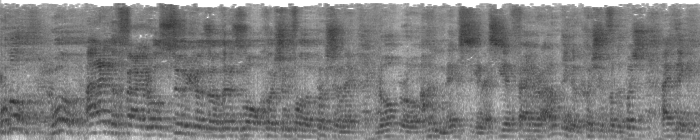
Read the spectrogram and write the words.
whoa, whoa. I like the fat girls too because of small cushion for the push. I'm like, no, bro, I'm Mexican. I see a fat girl. I don't think a cushion for the push. I think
